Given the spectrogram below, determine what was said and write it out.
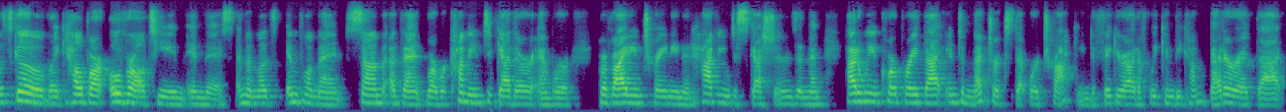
let's go like help our overall team in this and then let's implement some event where we're coming together and we're providing training and having discussions and then how do we incorporate that into metrics that we're tracking to figure out if we can become better at that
